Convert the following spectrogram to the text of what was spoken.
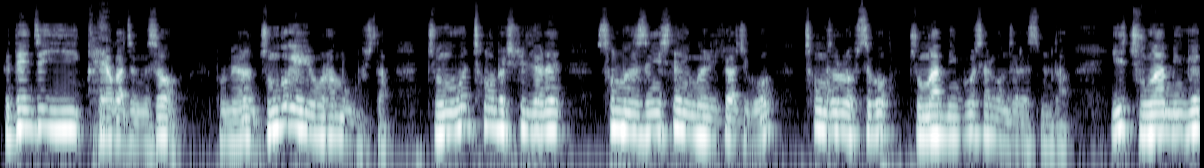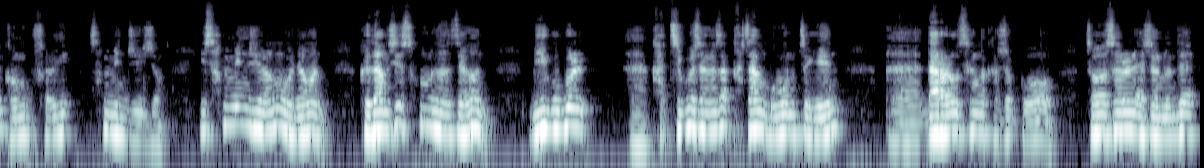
근데 이제 이 개혁 과정에서 보면은 중국의 경우를 한번 봅시다. 중국은 1911년에 손문생이 신해임을 이겨가지고 청조를 없애고 중화민국을 새로 건설했습니다. 이 중화민국의 건국 세력이 삼민주의죠. 이 삼민주의라는 건 뭐냐면 그 당시 손문 선생은 미국을 에, 가치구 생에서 가장 모범적인 에, 나라로 생각하셨고 저서를 내셨는데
